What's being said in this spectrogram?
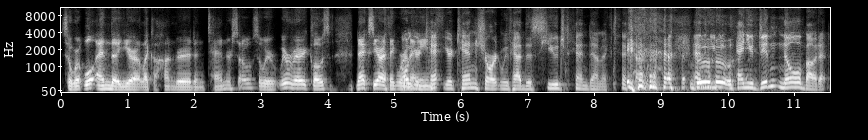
so we will end the year at like 110 or so. So we are we were very close. Next year, I think we're oh, going to aim. Ten, you're 10 short, and we've had this huge pandemic, and, you, and, you, didn't know about it.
